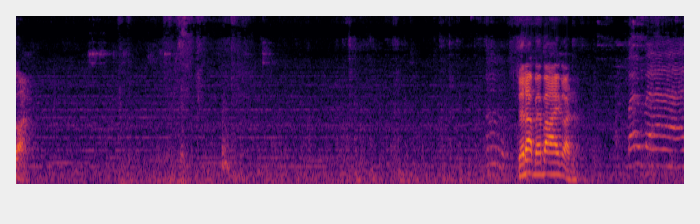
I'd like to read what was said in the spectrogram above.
ก่อนเดี๋ยวลาบายบายก่อน บ๊ายบาย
